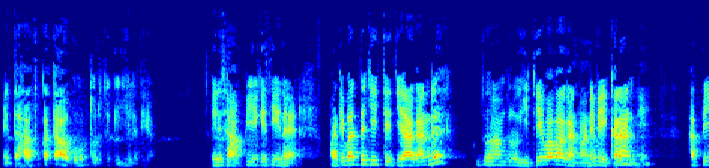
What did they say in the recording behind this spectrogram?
මේ ධාතු කතාව බොහොම දුරට කියලා තියෙනවා. ඒ නිසා අපි ඒකේ තියෙන පටිබද්ධ චිත්තේ තියාගන්න බුදුහාමුදුරුවෝ හිතේ වවා ගන්නව නෙමෙයි කරන්නේ. අපි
